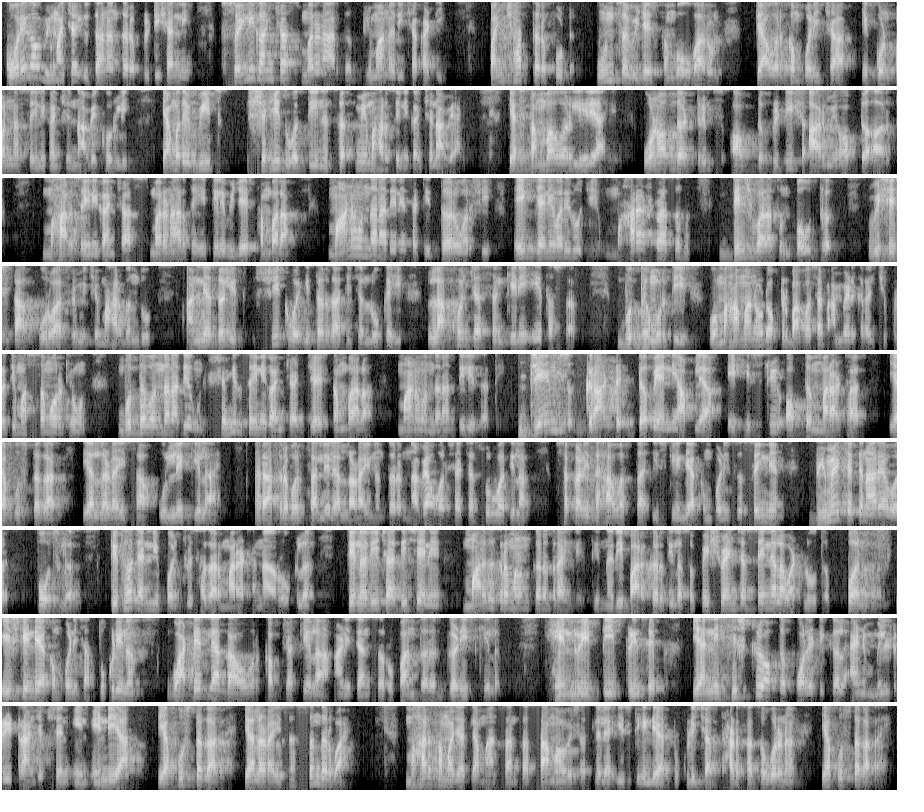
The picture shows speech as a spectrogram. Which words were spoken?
कोरेगाव भीमाच्या युद्धानंतर ब्रिटिशांनी सैनिकांच्या स्मरणार्थ भीमा नदीच्या काठी पंच्याहत्तर फूट उंच विजयस्तंभ उभारून त्यावर कंपनीच्या एकोणपन्नास सैनिकांची नावे कोरली. यामध्ये वीज शहीद व तीन जखमी महार सैनिकांची नावे आहेत. या स्तंभावर लिहिले आहे one of the trips of the British army of the earth Mahar सैनिकांच्या स्मरणार्थ येथील विजय स्तंभाला मानवंदना देण्यासाठी दरवर्षी एक जानेवारी रोजी महाराष्ट्रासह देशभरातून बौद्ध विशेषतः पूर्वाश्रमीचे महारबंधू अन्य दलित शीख व इतर जातीचे लोकही लाखोंच्या संख्येने येत असतात. बुद्धमूर्ती व महामानव डॉक्टर बाबासाहेब आंबेडकरांची प्रतिमा समोर ठेवून बुद्धवंदना देऊन शहीद सैनिकांच्या जयस्तंभाला मानवंदना दिली जाते. जेम्स ग्रांट डप यांनी आपल्या a history of the Marathas या पुस्तकात या लढाईचा उल्लेख केला आहे. रात्रभर चाललेल्या लढाईनंतर नव्या वर्षाच्या सुरुवातीला सकाळी दहा वाजता ईस्ट इंडिया कंपनीचं सैन्य भीमेच्या किनाऱ्यावर पोहोचलं. तिथं त्यांनी पंचवीस हजार मराठ्यांना रोखलं. ते नदीच्या दिशेने मार्गक्रमण करत राहिले. ते नदी पार करतील असं पेशव्यांच्या सैन्याला वाटलं होतं. पण ईस्ट इंडिया कंपनीच्या तुकडीनं वाटेतल्या गावावर कब्जा केला आणि त्यांचं रूपांतर गडीत केलं. Henry T. प्रिन्सेप यांनी history of the political and military transaction in India या पुस्तकात या लढाईचा संदर्भ आहे. महार समाजातल्या माणसांचा समावेश असलेल्या ईस्ट इंडिया तुकडीच्या धाडसाचं वर्णन या पुस्तकात आहे.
